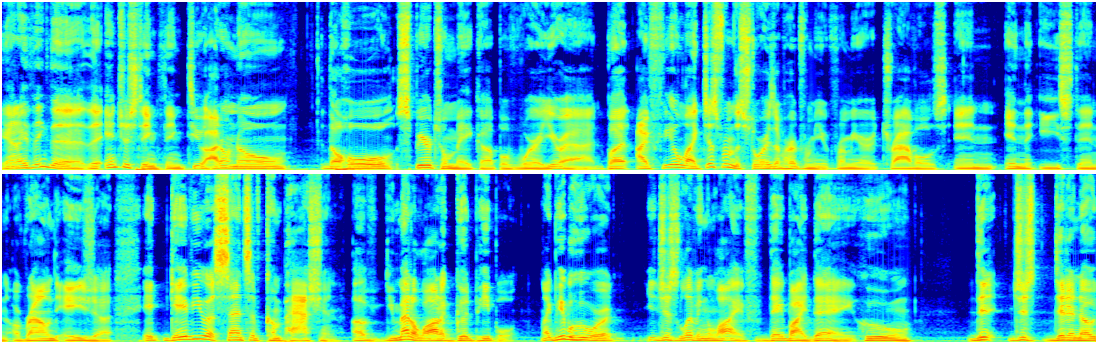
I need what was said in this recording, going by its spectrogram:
Yeah, and I think the the interesting thing too, I don't know the whole spiritual makeup of where you're at, but I feel like just from the stories I've heard from you from your travels in in the east and around Asia, it gave you a sense of compassion. Of you met a lot of good people, like people who were just living life day by day who did just didn't know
